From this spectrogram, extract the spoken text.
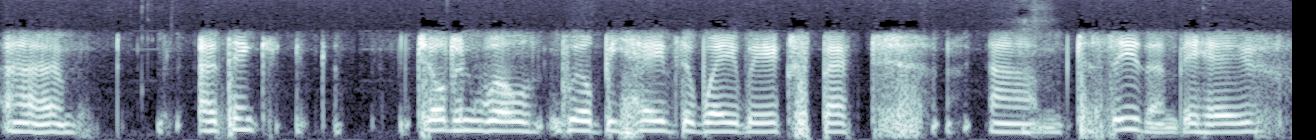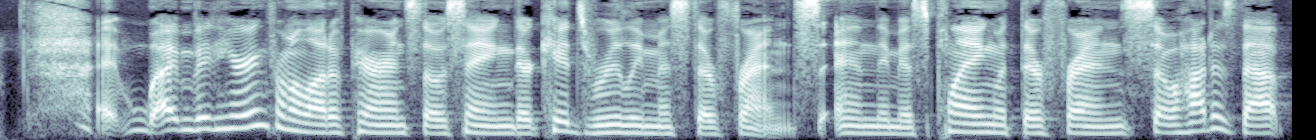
uh, I think children will will behave the way we expect um, to see them behave. I've been hearing from a lot of parents though saying their kids really miss their friends and they miss playing with their friends. So how does that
